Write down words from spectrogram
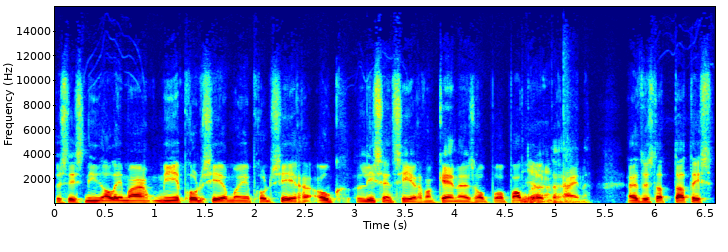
dus het is niet alleen maar meer produceren, meer produceren. Ook licentiëren van kennis op, op andere Ja. terreinen. Dus dat, dat, is,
